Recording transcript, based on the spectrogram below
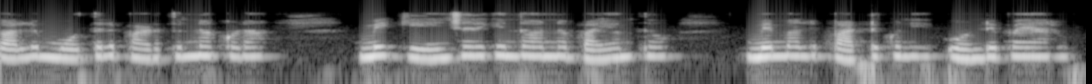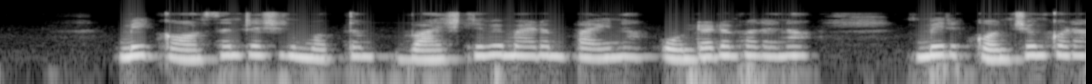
కళ్ళు మూతలు పడుతున్నా కూడా మీకేం జరిగిందో అన్న భయంతో మిమ్మల్ని పట్టుకుని ఉండిపోయారు. మీ కాన్సన్ట్రేషన్ మొత్తం వైష్ణవి మేడం పైన ఉండడం వలన మీరు కొంచెం కూడా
